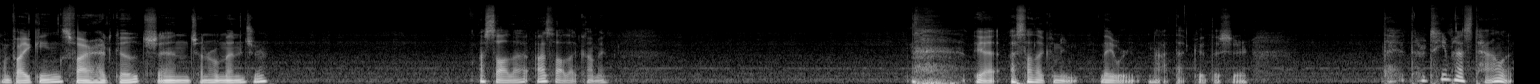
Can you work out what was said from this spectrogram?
Vikings fire head coach and general manager. I saw that. I saw that coming. Yeah, I saw that coming. They were not that good this year. They, their team has talent.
